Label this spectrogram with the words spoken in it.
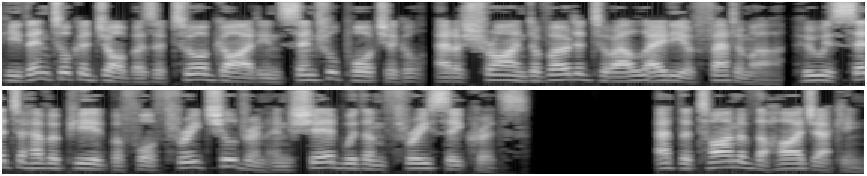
He then took a job as a tour guide in central Portugal, at a shrine devoted to Our Lady of Fatima, who is said to have appeared before three children and shared with them three secrets. At the time of the hijacking,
